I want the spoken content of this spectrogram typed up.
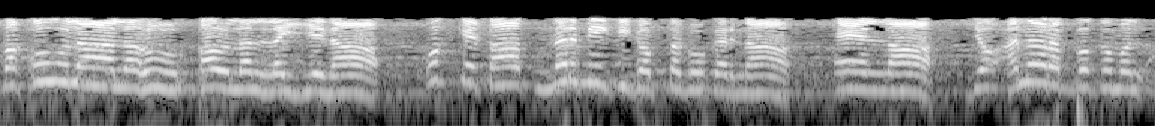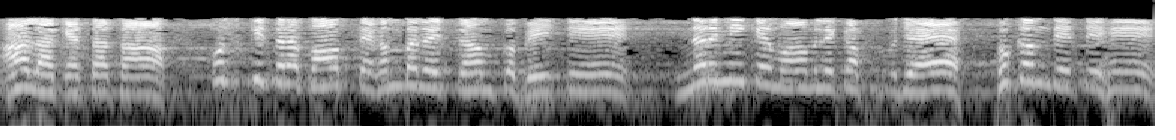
فقول لہو قول لینا اس کے ساتھ نرمی کی گفتگو کرنا۔ اے اللہ، جو انا ربکم العلی کہتا تھا، اس کی طرف آپ پیغمبر اسلام کو بھیجتے ہیں۔ نرمی کے معاملے کا جو ہے، حکم دیتے ہیں۔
